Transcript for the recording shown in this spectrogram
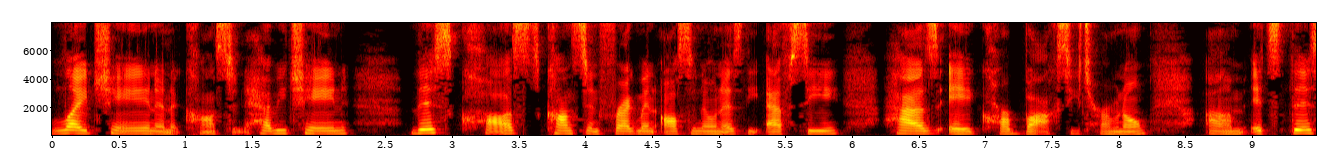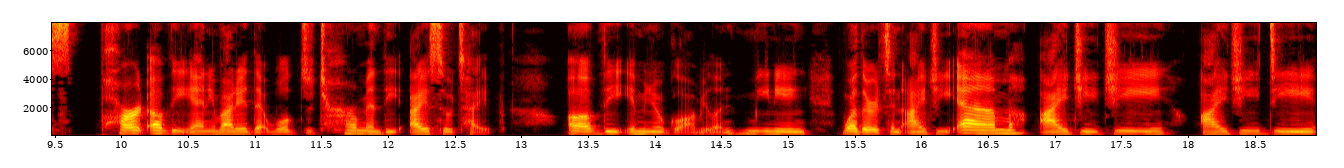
light chain and a constant heavy chain. This cost constant fragment, also known as the FC, has a carboxy terminal. Um, it's this part of the antibody that will determine the isotype of the immunoglobulin, meaning whether it's an IgM, IgG, IgD,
